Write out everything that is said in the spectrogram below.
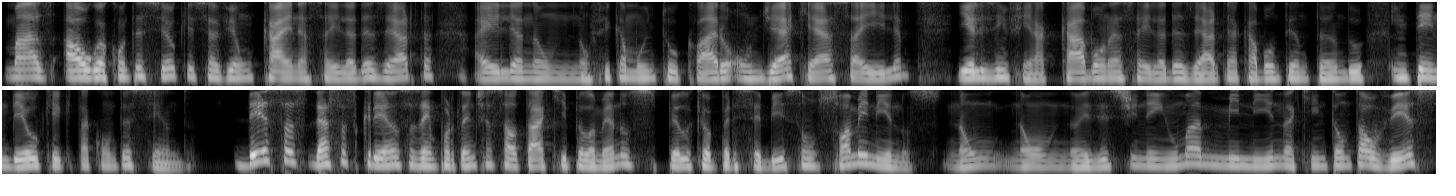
mas algo aconteceu que esse avião cai nessa ilha deserta, a ilha não, não fica muito claro onde é que é essa ilha, e eles, enfim, acabam nessa ilha deserta e acabam tentando entender o que está acontecendo. Dessas, dessas crianças, é importante ressaltar aqui, pelo menos pelo que eu percebi, são só meninos. Não, não, não existe nenhuma menina aqui, então talvez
